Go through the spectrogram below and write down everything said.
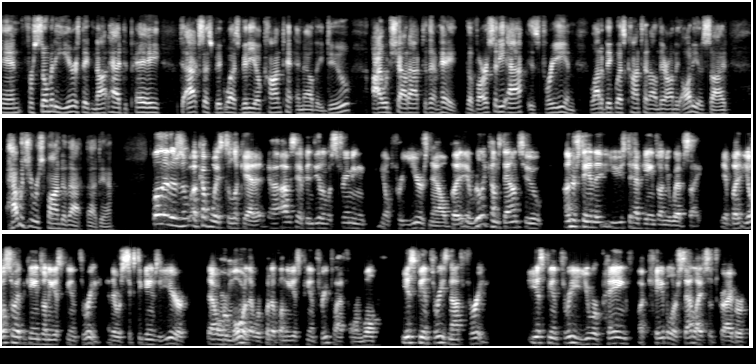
and for so many years they've not had to pay to access Big West video content, and now they do. I would shout out to them, "Hey, the Varsity app is free, and a lot of Big West content on there on the audio side." How would you respond to that, uh, Dan? Well, there's a, couple ways to look at it. Uh, obviously, I've been dealing with streaming, you know, for years now, but it really comes down to understand that you used to have games on your website, but you also had the games on ESPN3, and there were 60 games a year that or more that were put up on the ESPN3 platform. Well, ESPN3 is not free. ESPN3, you were paying a cable or satellite subscriber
